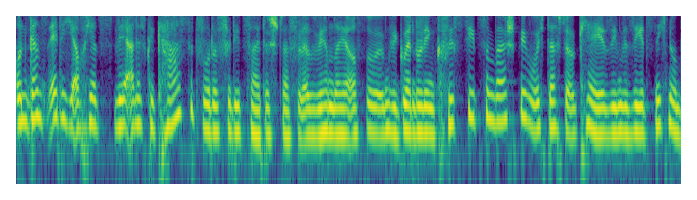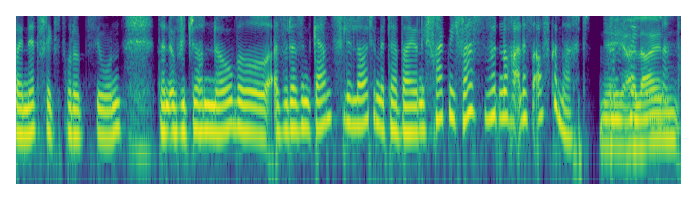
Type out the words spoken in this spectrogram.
Und ganz ehrlich, auch jetzt, wer alles gecastet wurde für die zweite Staffel. Also wir haben da ja auch so irgendwie Gwendolyn Christie zum Beispiel, wo ich dachte, okay, sehen wir sie jetzt nicht nur bei Netflix-Produktionen, dann irgendwie John Noble. Also da sind ganz viele Leute mit dabei. Und ich frage mich, was wird noch alles aufgemacht? Ja, fängt allein.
